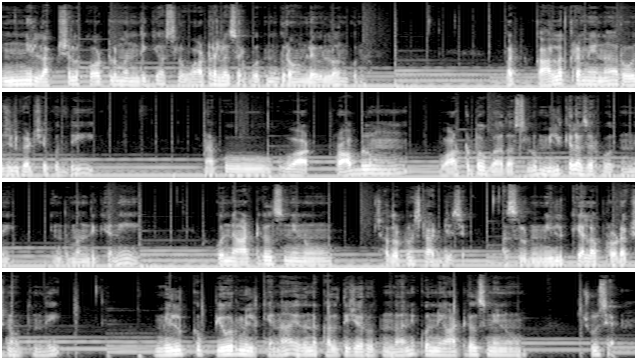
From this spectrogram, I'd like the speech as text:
ఇన్ని లక్షల కోట్ల మందికి అసలు వాటర్ ఎలా సరిపోతుంది గ్రౌండ్ లెవెల్లో అనుకున్నా. బట్ కాలక్రమేణా రోజులు గడిచే కొద్దీ నాకు వా ప్రాబ్లం వాటర్తో కాదు అసలు మిల్క్ ఎలా సరిపోతుంది ఇంతమందికి అని కొన్ని ఆర్టికల్స్ నేను చదవటం స్టార్ట్ చేశాను అసలు మిల్క్ ఎలా ప్రొడక్షన్ అవుతుంది? మిల్క్ ప్యూర్ మిల్క్ అయినా ఏదైనా కల్తీ జరుగుతుందా అని కొన్ని ఆర్టికల్స్ నేను చూశాను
